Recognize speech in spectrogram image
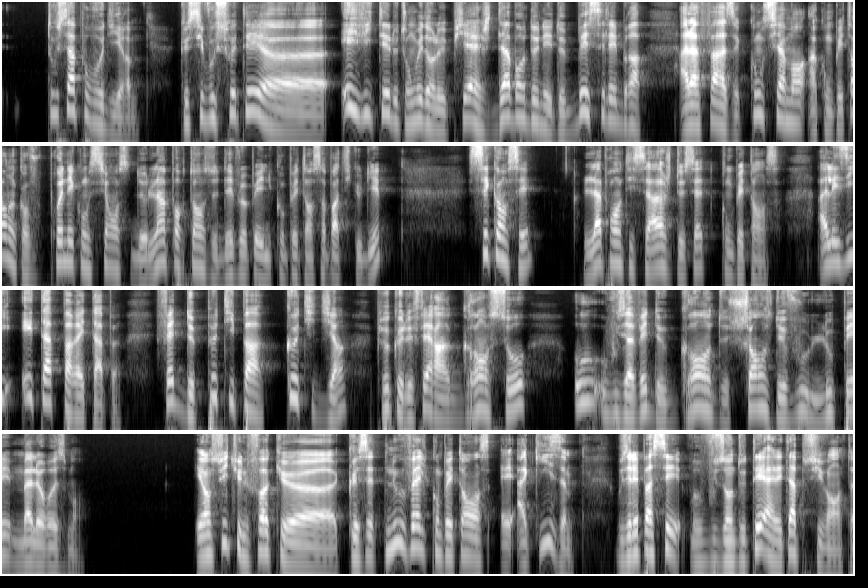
tout ça pour vous dire que si vous souhaitez euh, éviter de tomber dans le piège d'abandonner, de baisser les bras à la phase consciemment incompétent, donc quand vous prenez conscience de l'importance de développer une compétence en particulier, séquencez l'apprentissage de cette compétence. Allez-y étape par étape. Faites de petits pas quotidiens plutôt que de faire un grand saut où vous avez de grandes chances de vous louper malheureusement. Et ensuite, une fois que, euh, que cette nouvelle compétence est acquise, vous allez passer, vous vous en doutez, à l'étape suivante.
